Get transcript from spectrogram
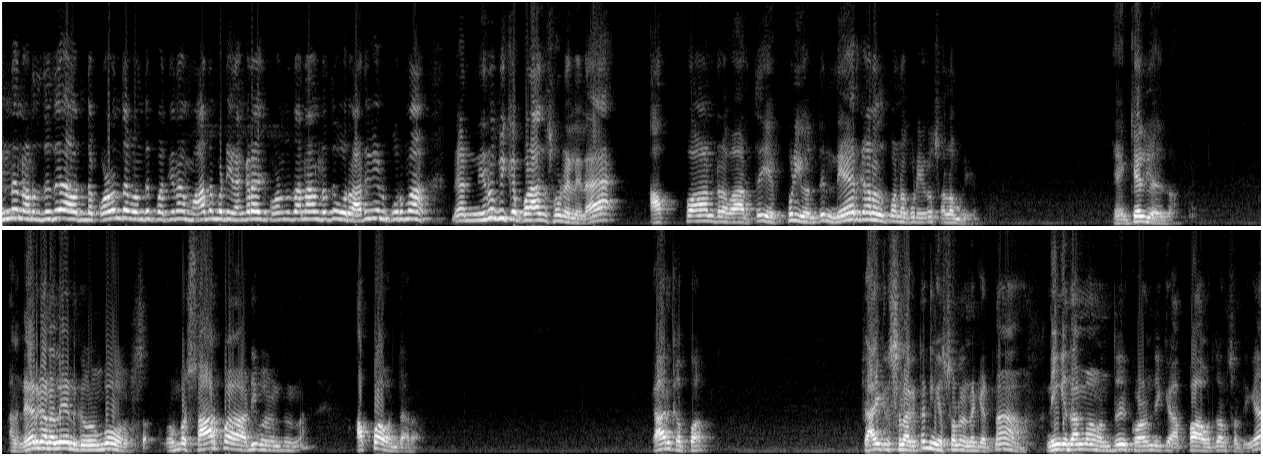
என்ன நடந்தது? அந்த குழந்தை வந்து பார்த்தீங்கன்னா மாதம்பட்டி ரங்கராஜ் குழந்தை தானான்றது ஒரு அறிவியல் பூர்வமாக நிரூபிக்கப்படாத சூழ்நிலையில் அப்பான்ற வார்த்தை எப்படி வந்து நேர்காணல் பண்ணக்கூடியவங்க சொல்ல முடியும்? என் கேள்வி அதுதான். அந்த நேர்காணலே எனக்கு ரொம்ப ரொம்ப ஷார்ப்பாக அடி அப்பா வந்தாரா? யாருக்கு அப்பா ஜாய் கிருஷ்ணா கிட்ட நீங்கள் சொல்ல என்ன கேட்டால் நீங்கள் தாம்மா வந்து குழந்தைக்கு அப்பா அவர் தான் சொல்கிறீங்க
